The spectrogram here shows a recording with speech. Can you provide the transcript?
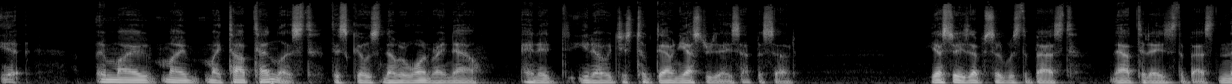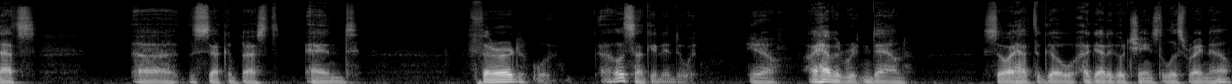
in my my my top ten list. This goes number one right now, and it you know it just took down yesterday's episode. Yesterday's episode was the best. Now today's the best, and that's uh, the second best. And third, uh, let's not get into it. You know, I have it written down, so I have to go. I got to go change the list right now.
